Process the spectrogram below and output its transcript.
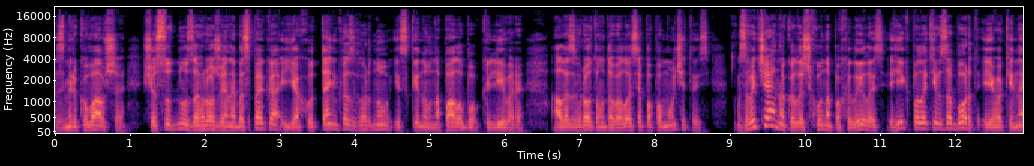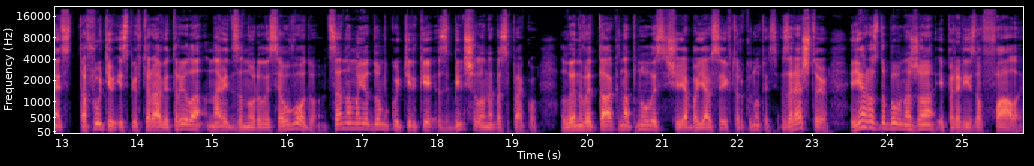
Зміркувавши, що судну загрожує небезпека, я хутенько згорнув і скинув на палубу клівери, але з гротом довелося попомучитись. Звичайно, коли шхуна похилилась, гік полетів за борт, і його кінець та футів із півтора вітрила навіть занурилися у воду. Це, на мою думку, тільки збільшило небезпеку. Линви так напнулись, що я боявся їх торкнутись. Зрештою, я роздобув ножа і перерізав фали.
